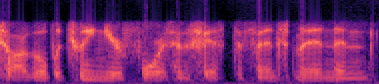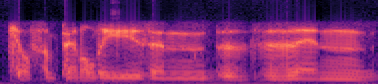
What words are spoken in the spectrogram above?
toggle between your fourth and fifth defenseman and kill some penalties, and then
